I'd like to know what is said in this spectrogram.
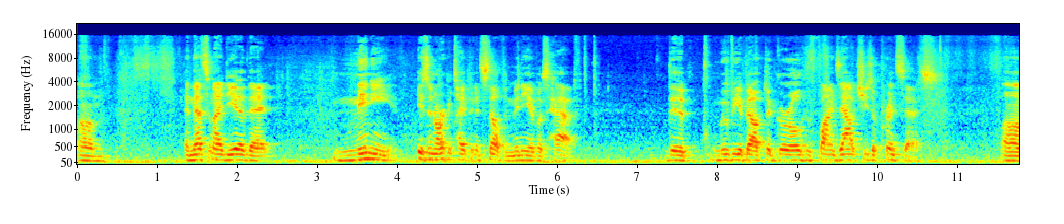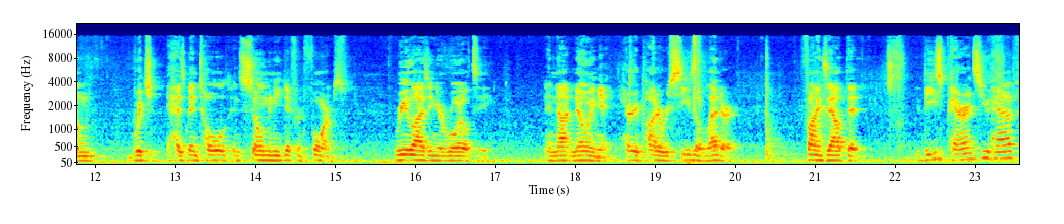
Um, and that's an idea that many is an archetype in itself, and many of us have. The movie about the girl who finds out she's a princess, um, which has been told in so many different forms. Realizing your royalty and not knowing it. Harry Potter receives a letter, finds out that these parents you have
